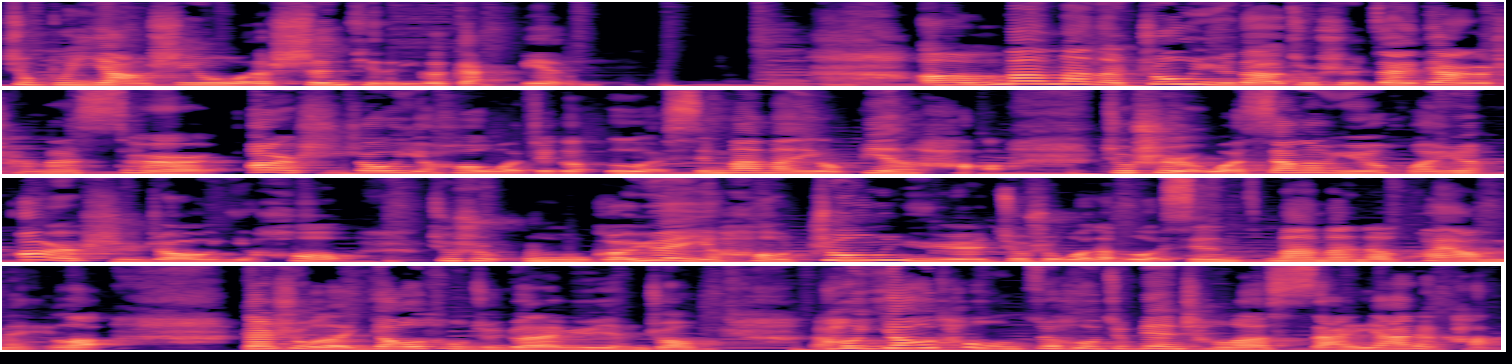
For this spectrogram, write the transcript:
就不一样，是因为我的身体的一个改变。呃，慢慢的，终于的，就是在第二个 trimester 二十周以后，我这个恶心慢慢有变好，就是我相当于怀孕二十周以后，就是五个月以后，终于就是我的恶心慢慢的快要没了，但是我的腰痛就越来越严重，然后腰痛最后就变成了 sciatica。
